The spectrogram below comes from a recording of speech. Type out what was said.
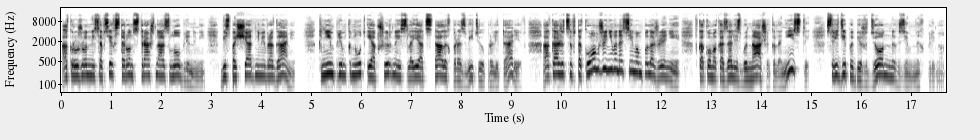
окруженный со всех сторон страшно озлобленными, беспощадными врагами, к ним примкнут и обширные слои отсталых по развитию пролетариев, окажется в таком же невыносимом положении, в каком оказались бы наши колонисты среди побежденных земных племен.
